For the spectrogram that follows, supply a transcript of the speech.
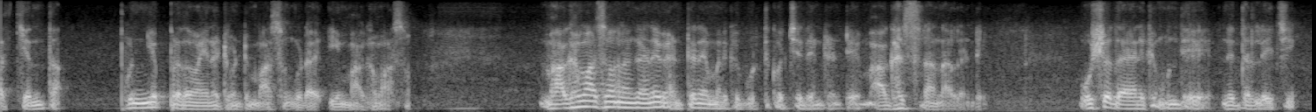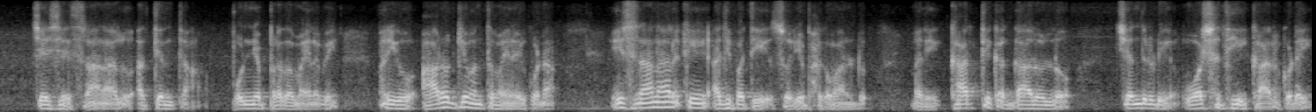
అత్యంత పుణ్యప్రదమైనటువంటి మాసం కూడా ఈ మాఘమాసం. మాఘమాసం అనగానే వెంటనే మనకి గుర్తుకొచ్చేది ఏంటంటే మాఘ స్నానాలండి ఉషోదయానికి ముందే నిద్రలేచి చేసే స్నానాలు అత్యంత పుణ్యప్రదమైనవి మరియు ఆరోగ్యవంతమైనవి కూడా. ఈ స్నానాలకి అధిపతి సూర్యభగవానుడు. మరి కార్తీక గాలుల్లో చంద్రుడి ఓషధి కారకుడై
